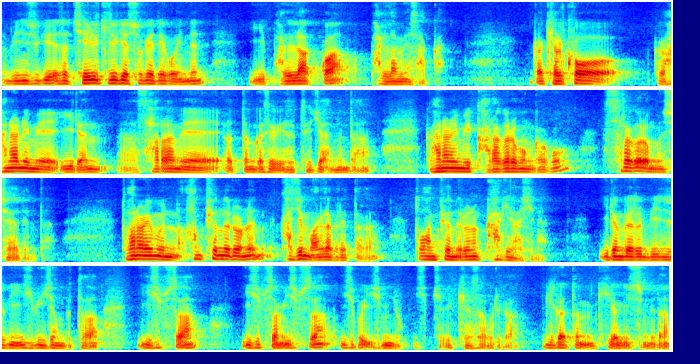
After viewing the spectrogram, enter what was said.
민수기에서 제일 길게 소개되고 있는 이 발락과 발람의 사건. 그러니까 결코 그 하나님의 일은 사람의 어떤 것에 의해서 되지 않는다. 그러니까 하나님이 가라 그러면 가고 서라 그러면 서야 된다. 또 하나님은 한편으로는 가지 말라 그랬다가 또 한편으로는 가게 하시는 이런 것을 민수기 22장부터 24, 23, 24, 25, 26, 27 이렇게 해서 우리가 읽었던 기억이 있습니다.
